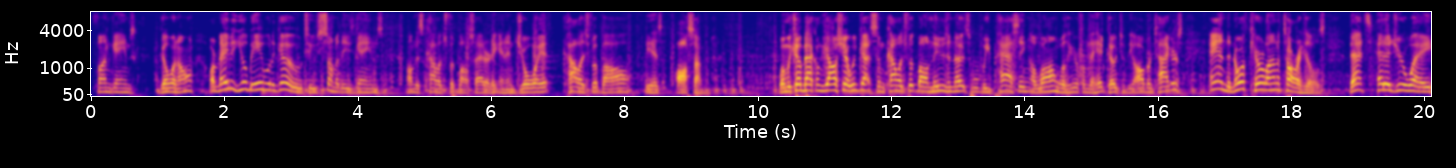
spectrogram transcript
fun games going on. Or maybe you'll be able to go to some of these games on this college football Saturday and enjoy it. College football is awesome. When we come back on the Y'all Show, we've got some college football news and notes we'll be passing along. We'll hear from the head coach of the Auburn Tigers and the North Carolina Tar Heels. That's headed your way.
